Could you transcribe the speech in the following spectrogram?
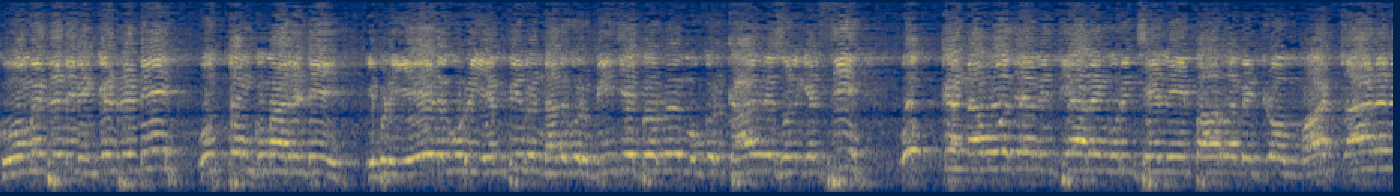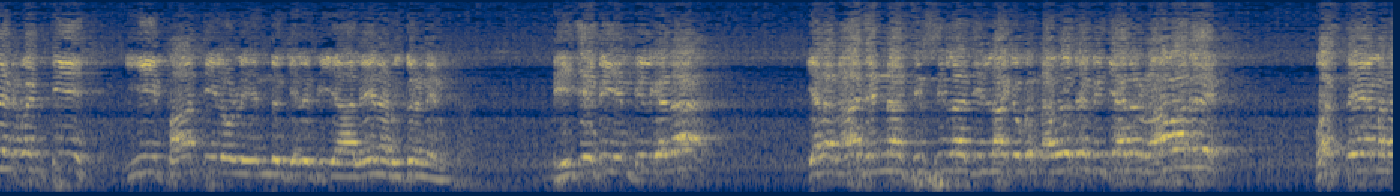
కోమటిరెడ్డి వెంకటరెడ్డి ఉత్తమ్ కుమార్ రెడ్డి. ఇప్పుడు ఏడుగురు ఎంపీలు నలుగురు బీజేపీ వాళ్ళు ముగ్గురు కాంగ్రెస్ వాళ్ళు గెలిచి ఒక్క నవోదయ విద్యాలయం గురించి వెళ్ళి పార్లమెంట్లో మాట్లాడనటువంటి ఈ పార్టీలో ఎందుకు గెలిపియాలి అని అడుగుతున్నా నేను. బీజేపీ ఎంపీలు కదా. ఇలా రాజన్న సిరిసిల్ల జిల్లాకి ఒక నవోదయ విద్యాలయం రావాలి. వస్తే మన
